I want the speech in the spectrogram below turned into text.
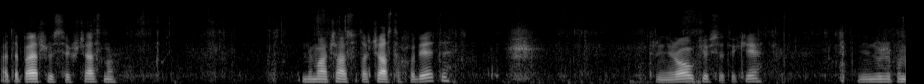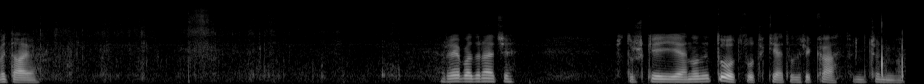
А тепер щось, як чесно, нема часу так часто ходити. Тренування, все таке. Не дуже пам'ятаю. Риба, до речі, штучки є. Ну не тут, тут таке, тут ріка, тут нічого немає.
